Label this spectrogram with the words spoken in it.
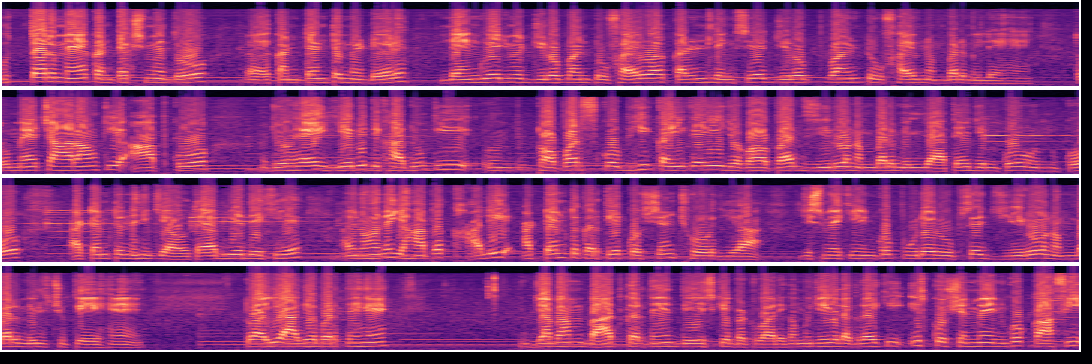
उत्तर में कंटेक्स्ट में दो कंटेंट में डेढ़ लैंग्वेज में 0.25 और करंट लिंक से 0.25 नंबर मिले हैं। तो मैं चाह रहा हूँ कि आपको जो है ये भी दिखा दूँ कि टॉपर्स को भी कई कई जगहों पर ज़ीरो नंबर मिल जाते हैं जिनको उनको अटैम्प्ट नहीं किया होता है। अब ये देखिए, इन्होंने यहाँ पर खाली अटैम्प्ट करके क्वेश्चन छोड़ दिया, जिसमें कि इनको पूरे रूप से ज़ीरो नंबर मिल चुके हैं। तो आइए आगे बढ़ते हैं। जब हम बात करते हैं देश के बंटवारे का, मुझे ये लग रहा है कि इस क्वेश्चन में इनको काफ़ी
